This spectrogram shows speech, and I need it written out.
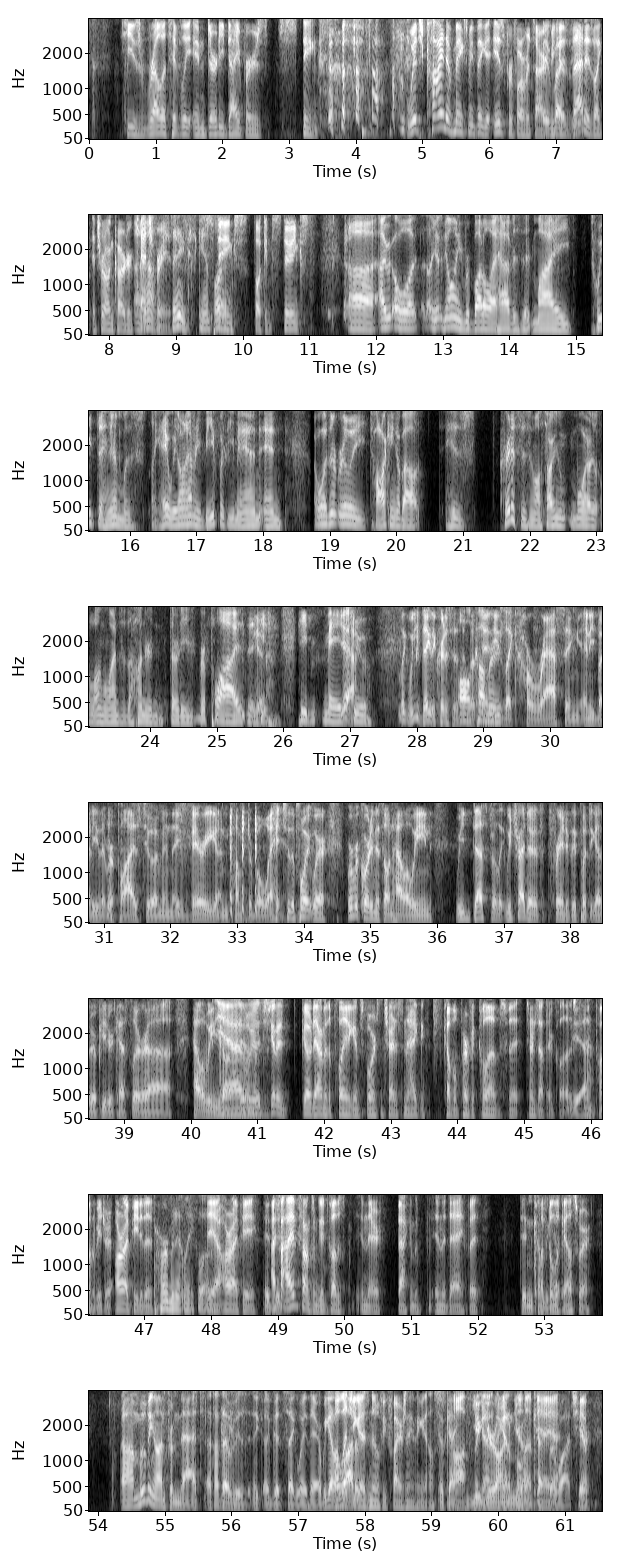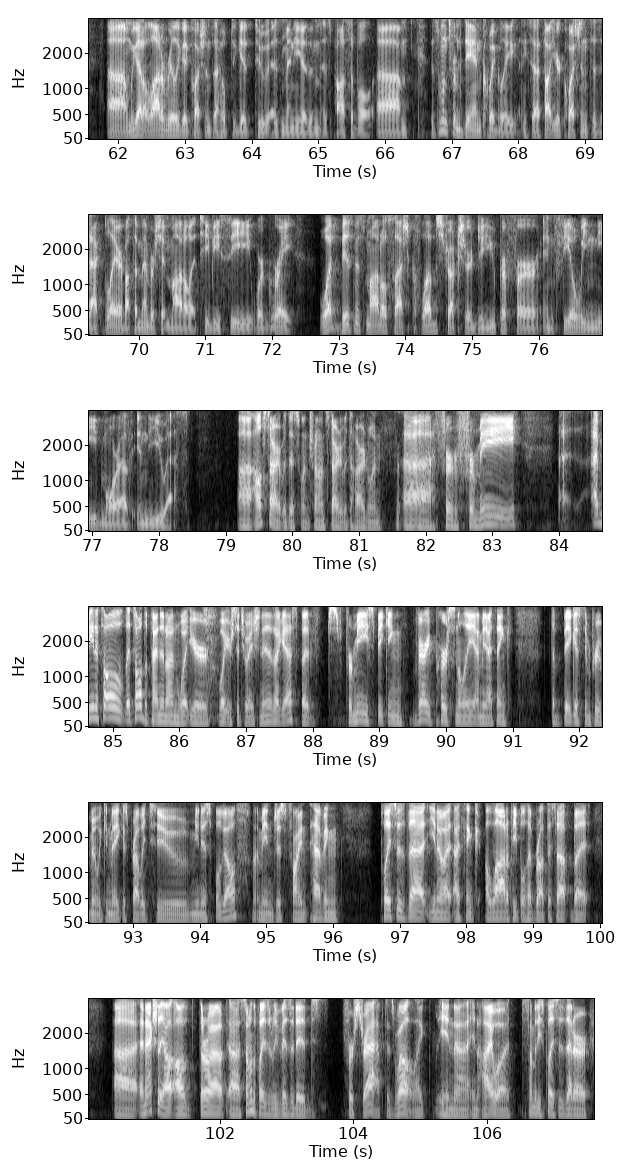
He's relatively in dirty diapers, stinks. Which kind of makes me think it is performance art It might because be. that is like the Tron Carter catchphrase. stinks, can't play. stinks, fucking stinks. Uh, I well, uh, the only rebuttal I have is that my tweet to him was like, "Hey, we don't have any beef with you, man," and I wasn't really talking about his criticism. I was talking more along the lines of the 130 replies that Yeah. he he'd made Yeah. to. Like we can take the criticism, All but man, he's like harassing anybody that replies to him in a very uncomfortable way to the point where we're recording this on Halloween. We desperately we tried to frantically put together a Peter Kessler uh, Halloween Yeah, costume. we were which, just gonna go down to the Play It Again Sports and try to snag a couple perfect clubs, but it turns out they're closed. Yeah. in Ponte Vedra. R.I.P. to the Permanently closed. yeah, R.I.P. It I, did- fo- I've found some good clubs in there back in the in the day, but didn't come have to look elsewhere. Uh, moving on from that, I thought that was a, a good segue there. We got I'll lot let you of, guys know if he fires anything else. Okay, off. You, got- you're got on you're pulled on up. Yeah, Kessler yeah. Watch Yep. Um, we got a lot of really good questions. I hope to get to as many of them as possible. Um, this one's from Dan Quigley. He said, "I thought your questions to Zac Blair about the membership model at TBC were great. What business model slash club structure do you prefer and feel we need more of in the U.S.?" Uh, I'll start with this one. Tron started with the hard one. Uh, for for me, I mean, it's all it's all dependent on what your what your situation is, I guess. But for me, speaking very personally, I mean, I think the biggest improvement we can make is probably to municipal golf. I mean, just find having places that you know. I, I think a lot of people have brought this up, but uh, and actually, I'll, I'll throw out uh, some of the places we visited for Strapped as well, like in uh, in Iowa. Some of these places that are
